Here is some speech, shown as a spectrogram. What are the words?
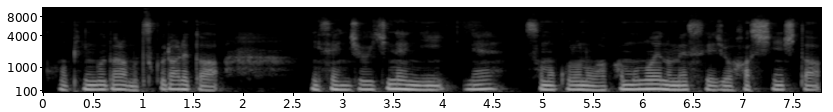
このピングドラム作られた2011年にね、その頃の若者へのメッセージを発信した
